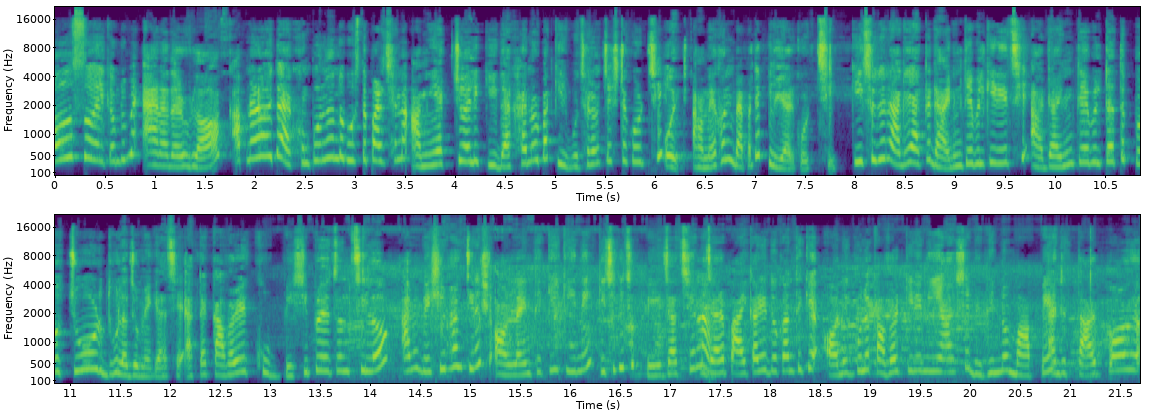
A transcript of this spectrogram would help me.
also welcome to my another blog আপনারা হয়তো এখন পর্যন্ত বুঝতে পারছেন না আমি অ্যাকচুয়ালি কি দেখানোর বা কি বোঝানোর চেষ্টা করছি। ওয়েট আমি এখন ব্যাপারটা করছি। কিছুদিন আগে একটা ডাইনিং টেবিল কিনেছি, আর ডাইনিং টেবিলটাতে প্রচুর ধুলা জমে গেছে। একটা কাভারের খুব বেশি প্রয়োজন ছিল। আমি বেশিরভাগ জিনিস অনলাইন থেকেই কিনি। কিছু কিছু পেজ আছে না? যারা পাইকারি দোকান থেকে অনেকগুলো কাভার কিনে নিয়ে আসে বিভিন্ন মাপে। তারপর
